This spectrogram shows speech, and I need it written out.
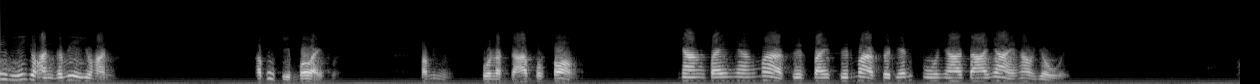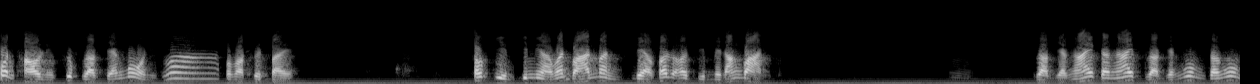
อีนี้อยู่หันก็มีอยู่หันเอาไปจีบบ่อยคนเขามีผู้รักษาปกป้องยังไปยังมากขึ้นไปขึ้นมากขึ้นเห็นปูยาตาย่ายเฮาอยู่ คนเฒ่าเนี่ยคือเปลือกแกงโม่นี่ว้าประวัติขึ้นไป เขากินกินเนี่ยหวานหวานมันเดี๋ยวเขาเอาทิมไปล้างบ้านเปลือกอย่างง่ายก็ง่ายเปลือกอย่างงุ่มก็งุ่ม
